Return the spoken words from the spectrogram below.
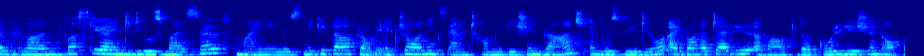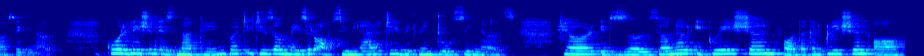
everyone. Firstly, I introduce myself. My name is Nikita from Electronics and Communication branch. In this video, I gonna tell you about the correlation of a signal. Correlation is nothing but it is a measure of similarity between two signals. Here is a Zernal equation for the calculation of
